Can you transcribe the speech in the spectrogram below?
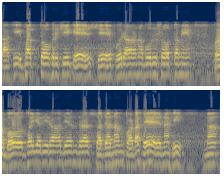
हि भक्तो हृषिकेशे पुराणपुरुषोत्तमे। प्रबोधयति राजेन्द्रसजनं पडहेन हि न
